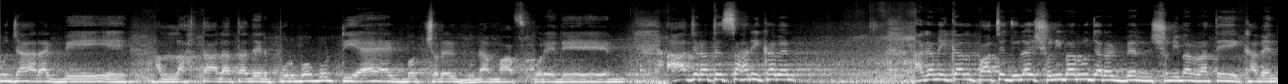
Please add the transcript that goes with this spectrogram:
রোজা রাখবে, আল্লাহ তাআলা তাদের পূর্ববর্তী এক বছরের গুণা মাফ করে দেন। আজ রাতে সাহারি খাবেন। আগামীকাল পাঁচে জুলাই শনিবার রোজা রাখবেন, শনিবার রাতে খাবেন।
